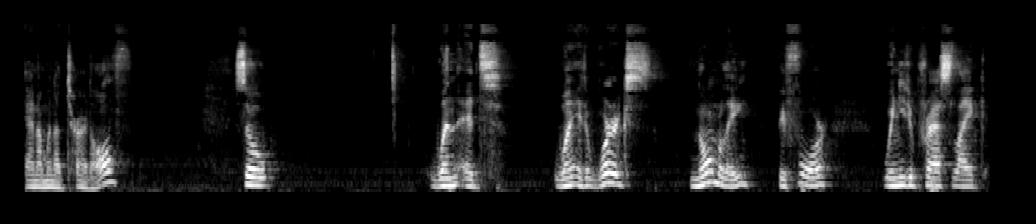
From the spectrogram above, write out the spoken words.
and I'm gonna turn it off. So when it's when it works normally before, we need to press like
